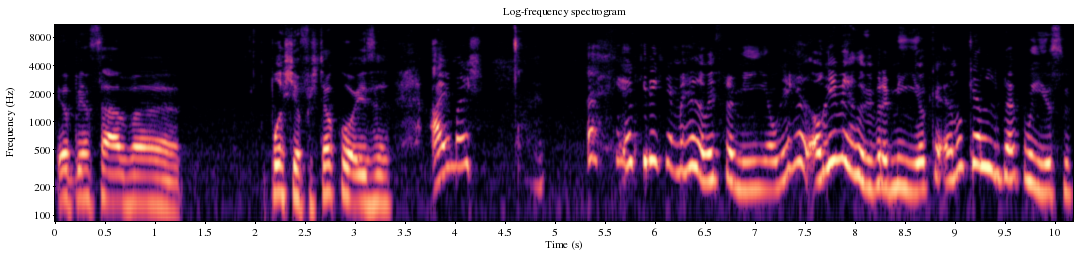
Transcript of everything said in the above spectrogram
Eu pensava, poxa, eu fiz tal coisa. Ai, mas eu queria que mãe resolvesse pra mim. Alguém, alguém me resolve pra mim. Eu, eu não quero lidar com isso.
